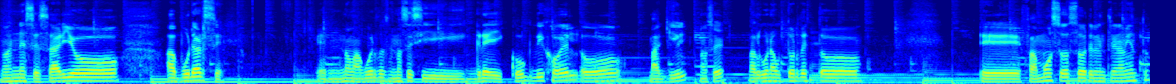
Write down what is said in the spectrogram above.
No es necesario apurarse. No me acuerdo, no sé si Gray Cook dijo él o McGill, no sé, algún autor de estos famosos sobre el entrenamiento,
